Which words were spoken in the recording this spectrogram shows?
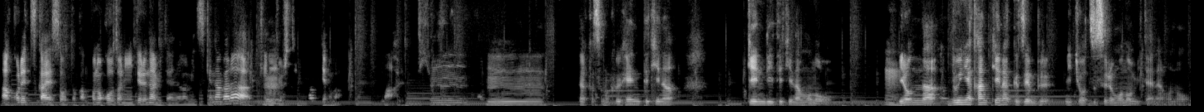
あ、これ使えそうとか、この構造に似てるなみたいなのを見つけながら研究していったっていうのが、まああるっていう。うん。なんかその普遍的な原理的なものをうん。いろんな分野関係なく全部に共通するものみたいなものを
